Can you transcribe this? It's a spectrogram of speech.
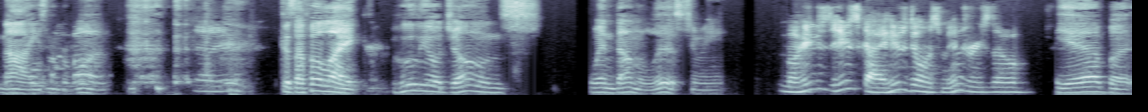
"Nah, he's number one." Yeah, yeah. Because I felt like Julio Jones went down the list to me. No, he's he's guy. He was dealing with some injuries though. Yeah, but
